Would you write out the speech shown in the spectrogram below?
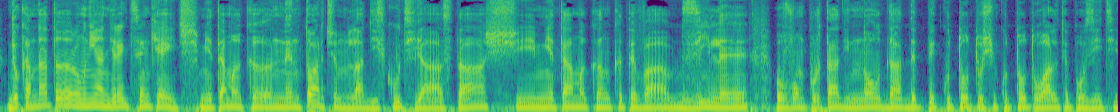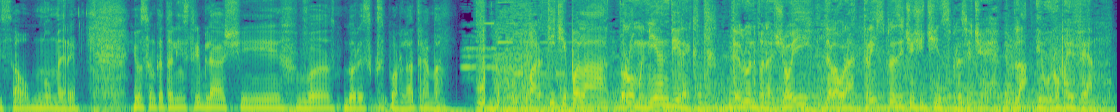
Deocamdată România în direct se încheie aici. Mi-e teamă că ne întoarcem la discuția asta și mi-e teamă că în câteva zile o vom purta din nou, dar de pe cu totul și cu totul alte poziții sau numere. Eu sunt Cătălin Striblea și vă doresc spor la treabă. Participă la România în direct, de luni până joi, de la ora 13 și 15, la Europa FM.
